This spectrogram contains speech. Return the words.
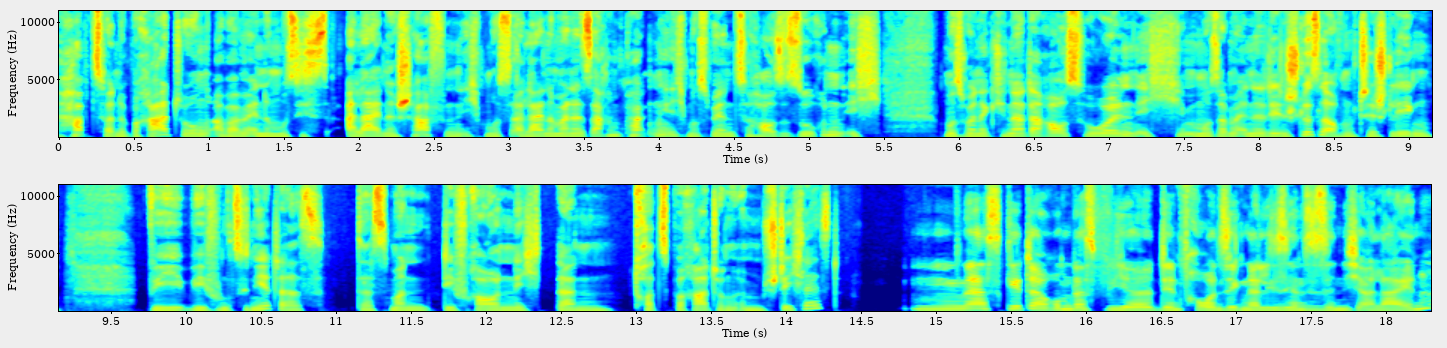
habe zwar eine Beratung, aber am Ende muss ich es alleine schaffen. Ich muss alleine meine Sachen packen, ich muss mir ein Zuhause suchen, ich muss meine Kinder da rausholen, ich muss am Ende den Schlüssel auf den Tisch legen. Wie, wie funktioniert das, dass man die Frauen nicht dann trotz Beratung im Stich lässt? Na, es geht darum, dass wir den Frauen signalisieren, sie sind nicht alleine.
